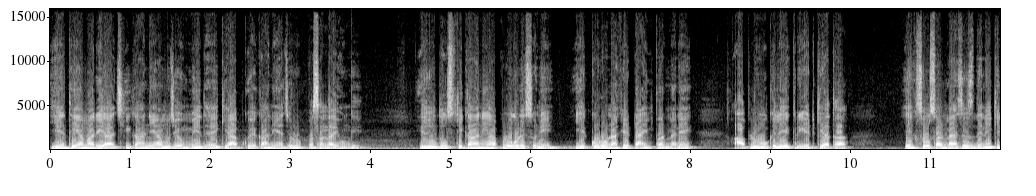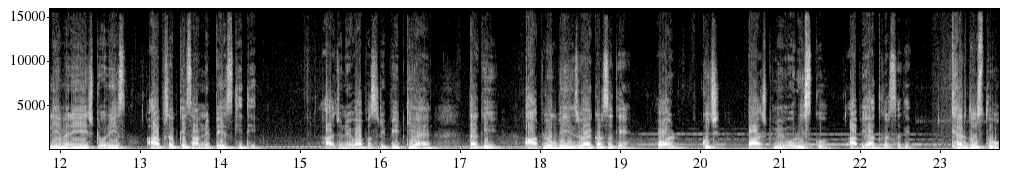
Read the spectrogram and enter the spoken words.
ये थी हमारी आज की कहानियाँ। मुझे उम्मीद है कि आपको ये कहानियाँ ज़रूर पसंद आई होंगी। ये जो दूसरी कहानी आप लोगों ने सुनी, ये कोरोना के टाइम पर मैंने आप लोगों के लिए क्रिएट किया था। एक सोशल मैसेज देने के लिए मैंने ये स्टोरीज आप सबके सामने पेश की थी। आज उन्हें वापस रिपीट किया है, ताकि आप लोग भी इंजॉय कर सकें और कुछ पास्ट मेमोरीज को आप याद कर सकें। खैर दोस्तों,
